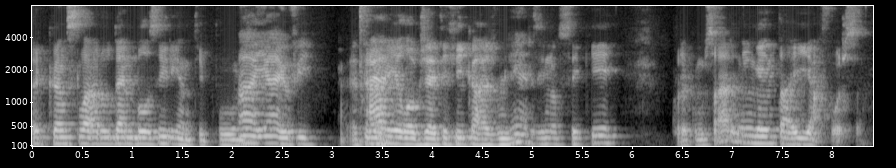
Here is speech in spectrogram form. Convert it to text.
a cancelar o Dan Bilzerian. Tipo, Ah, já, eu vi. Ah, ele objetifica as mulheres e não sei o quê. Para começar, ninguém está aí à força.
